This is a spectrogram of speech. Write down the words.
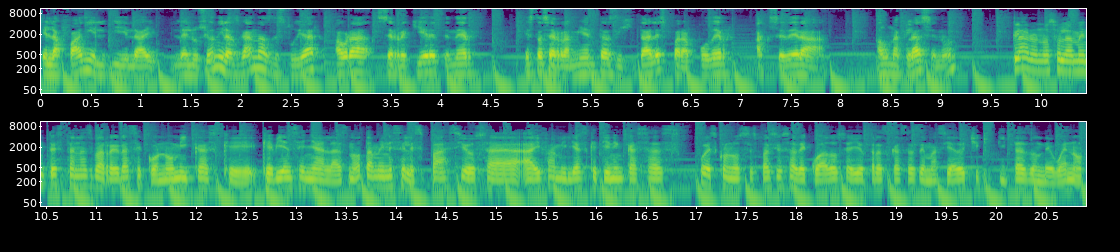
el afán y, la, ilusión y las ganas de estudiar, ahora se requiere tener estas herramientas digitales para poder acceder a, a una clase, ¿no? Claro, no solamente están las barreras económicas que, que, bien señalas, ¿no? También es el espacio, o sea, hay familias que tienen casas pues con los espacios adecuados y hay otras casas demasiado chiquititas donde, bueno,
